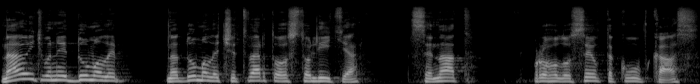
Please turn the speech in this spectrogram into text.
Навіть вони думали, надумали 4 століття, Сенат проголосив таку вказ,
